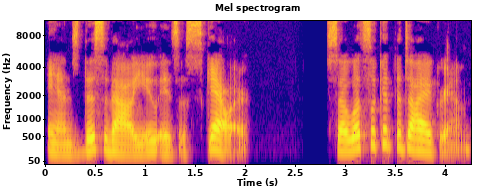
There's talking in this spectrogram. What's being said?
and this value is a scalar. So let's look at the diagram.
